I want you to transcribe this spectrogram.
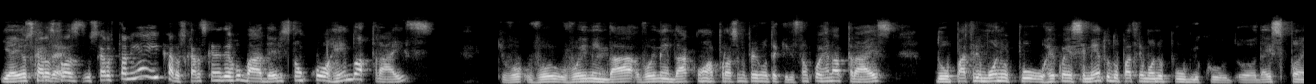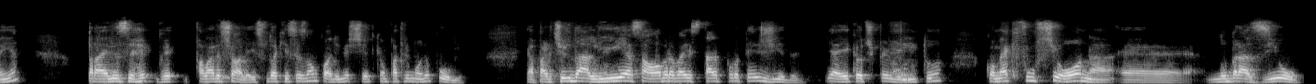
E aí os caras falam, os caras estão nem aí, cara, os caras querem derrubar. Daí eles estão correndo atrás, que vou, vou, vou, emendar, vou emendar com a próxima pergunta aqui. Eles estão correndo atrás do patrimônio, o reconhecimento do patrimônio público do, da Espanha, para eles re, re, falarem assim, olha, isso daqui vocês não podem mexer porque é um patrimônio público. E a partir dali, essa obra vai estar protegida. E aí que eu te pergunto, como é que funciona é, no Brasil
